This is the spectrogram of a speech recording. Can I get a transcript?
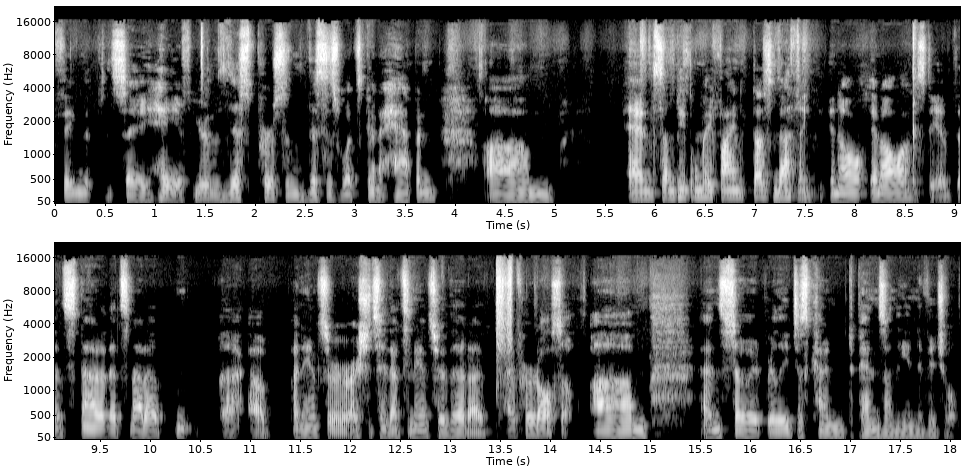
thing that can say, "Hey, if you're this person, this is what's going to happen." Um, and some people may find it does nothing. In all in all honesty, that's not a, that's not a, a, an answer. I should say that's an answer that I've, I've heard also. Um, and so it really just kind of depends on the individual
